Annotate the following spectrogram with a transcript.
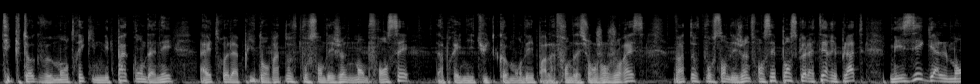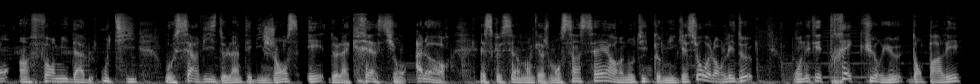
TikTok veut montrer qu'il n'est pas condamné à être l'appli dont 29% des jeunes membres français, d'après une étude commandée par la Fondation Jean Jaurès, 29% des jeunes français pensent que la Terre est plate, mais également un formidable outil au service de l'intelligence et de la création. Alors, est-ce que c'est un engagement sincère, un outil de communication ou alors les deux? On était très curieux d'en parler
